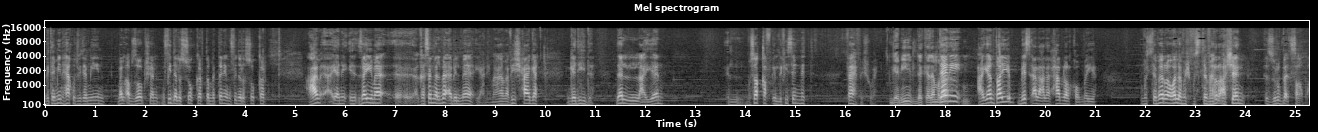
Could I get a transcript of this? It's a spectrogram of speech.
فيتامين هاخد فيتامين. malabsorption مفيدة للسكر. طب ما الثانية مفيدة للسكر. عام يعني زي ما آه، غسلنا الماء بالماء يعني ما فيش حاجة جديدة. ده العيان المثقف اللي فيه سنة فهم شوية. جميل ده كلام رائع. تاني. عيان طيب بيسأل على الحملة القومية مستمرة ولا مش مستمرة؟ عشان الظروف بقت صعبة.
